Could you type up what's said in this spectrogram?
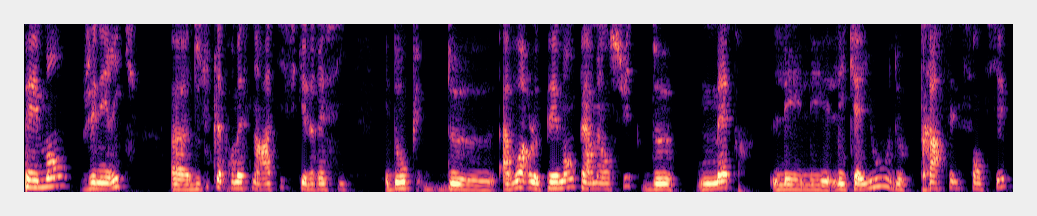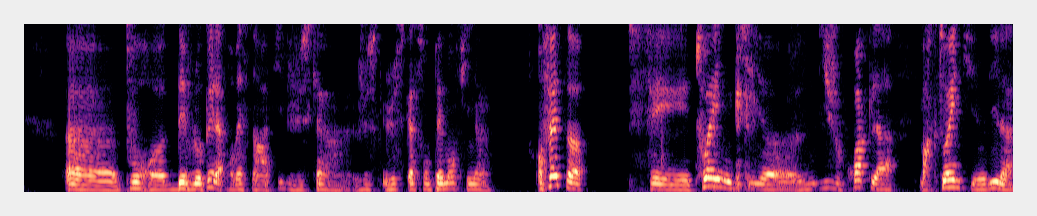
paiement générique euh, de toute la promesse narrative qui est le récit. Et donc, de avoir le paiement permet ensuite de mettre les, les, cailloux, de tracer le sentier euh, pour euh, développer la promesse narrative jusqu'à jusqu'- jusqu'à son paiement final. En fait, euh, c'est Twain qui nous dit, je crois que la Mark Twain qui nous dit la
